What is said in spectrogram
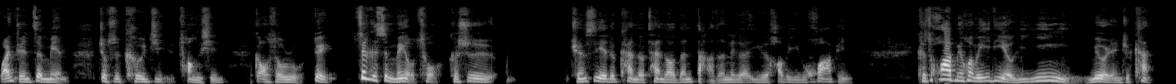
完全正面的，就是科技创新、高收入，对，这个是没有错。可是全世界都看到探照灯打的那个一个，好比一个花瓶，可是花瓶后面一定有个阴影，没有人去看。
